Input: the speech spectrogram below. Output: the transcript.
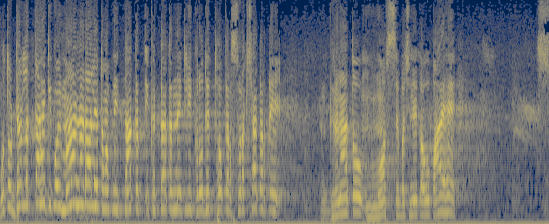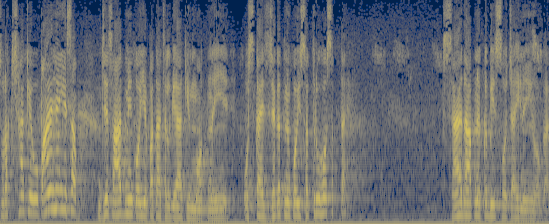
वो तो डर लगता है कि कोई मार न डाले तो हम अपनी ताकत इकट्ठा करने के लिए क्रोधित होकर सुरक्षा करते हैं। घृणा तो मौत से बचने का उपाय है। सुरक्षा के उपाय हैं ये सब। जिस आदमी को ये पता चल गया कि मौत नहीं है, उसका इस जगत में कोई शत्रु हो सकता है। शायद आपने कभी सोचा ही नहीं होगा।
